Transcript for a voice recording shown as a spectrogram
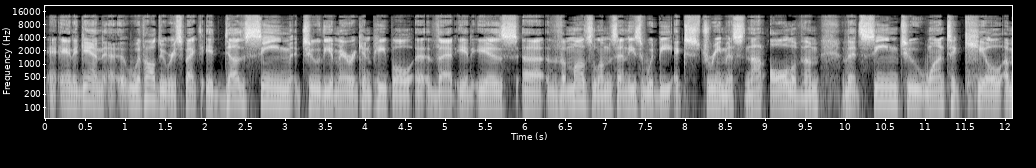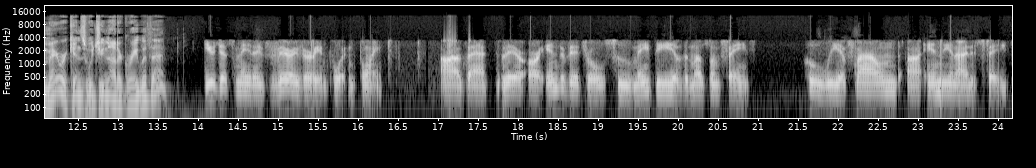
And again, uh, with all due respect, it does seem to the American people uh, that it is the Muslims, and these would be extremists, not all of them, that seem to want to kill Americans. Would you not agree with that? You just made a very, very important point uh, that there are individuals who may be of the Muslim faith who we have found uh, in the United States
